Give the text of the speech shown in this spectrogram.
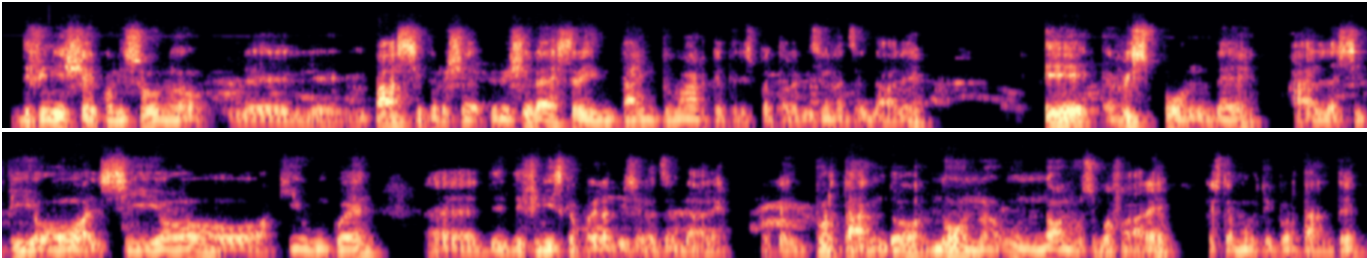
definisce quali sono le, le, i passi per riuscire, per riuscire, a essere in time to market rispetto alla visione aziendale e risponde al CPO, al CEO o a chiunque eh, de- definisca poi la visione aziendale, okay? portando non un no non si può fare, questo è molto importante,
